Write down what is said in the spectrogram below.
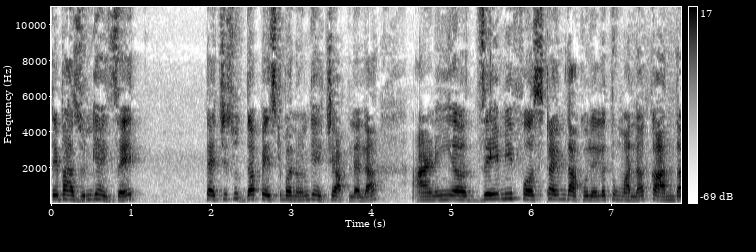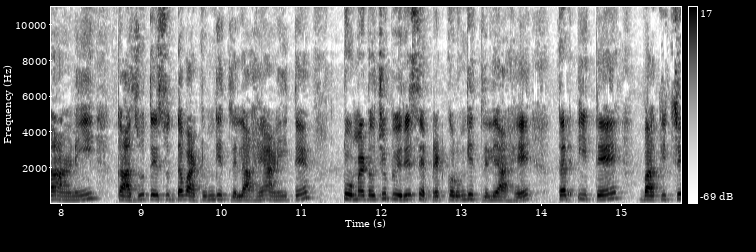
ते भाजून घ्यायचंय. त्याची सुद्धा पेस्ट बनवून घ्यायची आपल्याला. आणि जे मी फर्स्ट टाइम दाखवलेलं तुम्हाला कांदा आणि काजू ते सुद्धा वाटून घेतलेलं आहे आणि इथे टोमॅटोची प्युरी सेपरेट करून घेतलेली आहे. तर इथे बाकीचे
